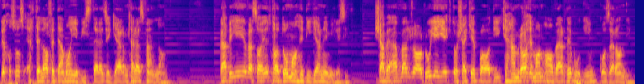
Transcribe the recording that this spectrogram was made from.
به خصوص اختلاف دمای 20 درجه گرمتر از فنلاند. بقیه وسایل تا دو ماه دیگر نمی رسید. شب اول را روی یک تشک بادی که همراهمان آورده بودیم گذراندیم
